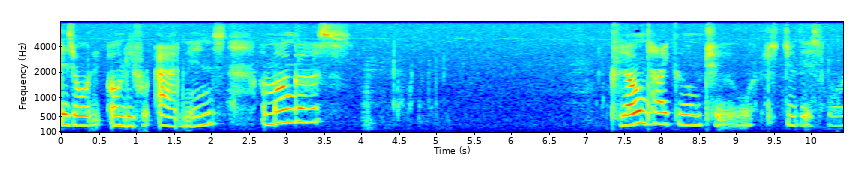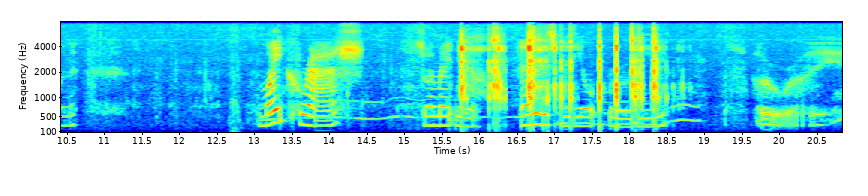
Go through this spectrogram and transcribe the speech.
is only for admins, Among Us, Clone Tycoon 2, let's do this one. Might crash. So I might need to end this video early. Alright.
